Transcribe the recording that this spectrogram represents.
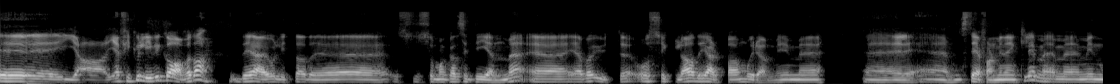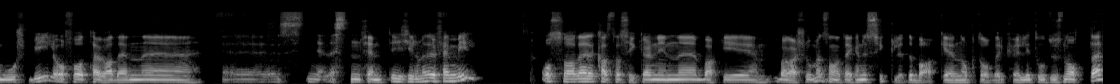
Eh, ja, jeg fikk jo liv i gave, da. Det er jo litt av det som man kan sitte igjen med. Eh, jeg var ute og sykla, hadde hjelpa mora mi med eh, eh, stefaren min egentlig, med, med, min mors bil og få taua den eh, eh, nesten 50 km, 5 mil. Og så hadde jeg kasta sykkelen inn bak i bagasjerommet, sånn at jeg kunne sykle tilbake en oktoberkveld i 2008.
